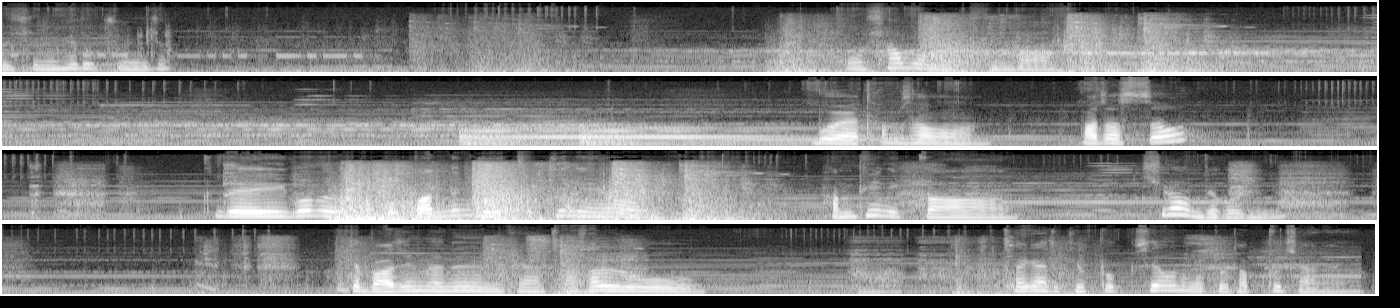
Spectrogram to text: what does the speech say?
열심히 해독 중이죠? 어 샤먼 된다. 뭐야 탐사원. 맞았어? 근데 이거는 뭐 맞는 게 좋긴 해요. 반피니까 치료하면 되거든요? 한테 맞으면은 그냥 자살로 자기한테 격벽 세우는 것도 나쁘지 않아요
